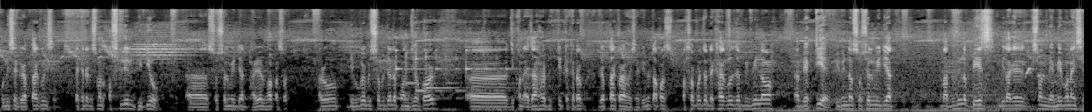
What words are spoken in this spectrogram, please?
পুলিচে গ্ৰেপ্তাৰ কৰিছে। তেখেতৰ কিছুমান অশ্লীল ভিডিঅ' ছ'চিয়েল মিডিয়াত ভাইৰেল হোৱাৰ পাছত। আৰু ডিব্ৰুগড় বিশ্ববিদ্যালয় পঞ্জীয়কৰ যিখন এজাহাৰ ভিত্তিত তেখেতক গ্ৰেপ্তাৰ কৰা হৈছে। কিন্তু তাৰ পাছৰ পৰ্যায়ত দেখা গ'ল যে বিভিন্ন ব্যক্তিয়ে বিভিন্ন ছ'চিয়েল মিডিয়াত বা বিভিন্ন পেজবিলাকে কিছুমান মেমে বনাইছে।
